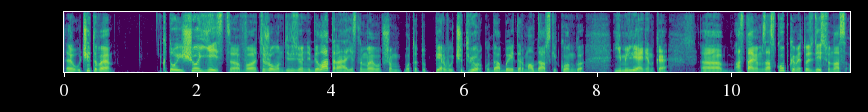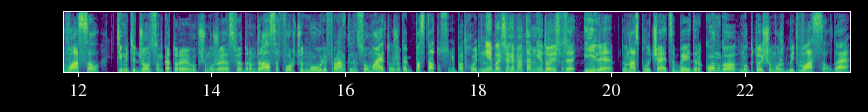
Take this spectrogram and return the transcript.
Э, учитывая, кто еще есть э, в тяжелом дивизионе Беллатора, а если мы, в общем, вот эту первую четверку, да, Бейдер, Молдавский, Конго, Емельяненко, э, оставим за скобками, то здесь у нас Вассел, Тимоти Джонсон, который, в общем, уже с Федором дрался, Форчун, Моури, Франклин, Сома, это уже как по статусу не подходит. Не, больших имен там нет То больше. есть э, или у нас получается Бейдер Конго, ну, кто еще может быть, Вассел, да,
